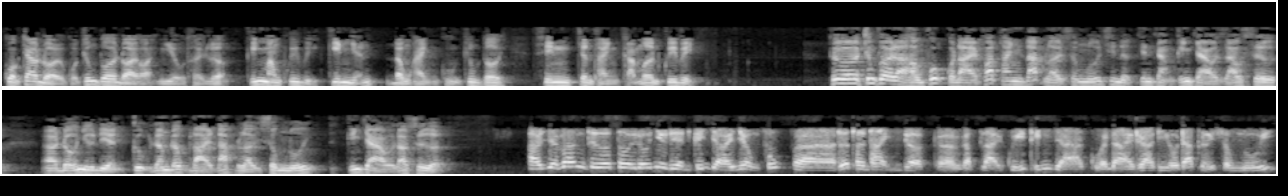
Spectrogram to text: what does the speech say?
Cuộc trao đổi của chúng tôi đòi hỏi nhiều thời lượng, kính mong quý vị kiên nhẫn đồng hành cùng chúng tôi. Xin chân thành cảm ơn quý vị. Thưa chúng tôi là Hồng Phúc của Đài Phát thanh Đáp Lời Sông Núi xin được trân trọng kính chào giáo sư à, Đỗ Như Điện, cựu giám đốc Đài Đáp Lời Sông Núi. Kính chào giáo sư ạ. À, dạ vâng, thưa tôi Đỗ Như Điện kính chào anh Hồng Phúc và rất hân hạnh được uh, gặp lại quý thính giả của đài radio Đáp Lời Sông Núi.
